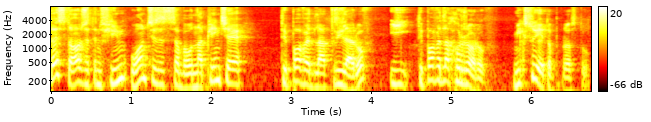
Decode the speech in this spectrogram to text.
To jest to, że ten film łączy ze sobą napięcie typowe dla thrillerów i typowe dla horrorów. Miksuje to po prostu.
